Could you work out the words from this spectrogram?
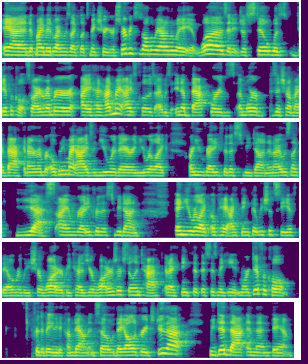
And my midwife was like, "Let's make sure your cervix is all the way out of the way." It was, and it just still was difficult. So I remember I had had my eyes closed. I was in a backwards, a more position on my back, and I remember opening my eyes and you were there and you were like, "Are you ready for this to be done?" And I was like, "Yes, I am ready for this to be done." and you were like, okay, I think that we should see if they'll release your water because your waters are still intact. And I think that this is making it more difficult for the baby to come down. And so they all agreed to do that. We did that. And then bam,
